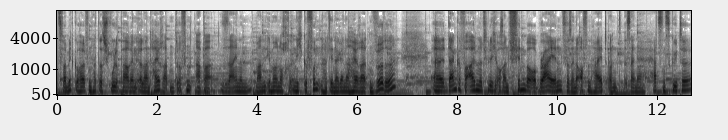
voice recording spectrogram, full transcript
zwar mitgeholfen hat, dass schwule Paare in Irland heiraten dürfen, aber seinen Mann immer noch nicht gefunden hat, den er gerne heiraten würde. Äh, danke vor allem natürlich auch an Finbar O'Brien für seine Offenheit und seine Herzensgüte.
